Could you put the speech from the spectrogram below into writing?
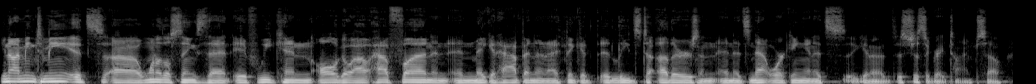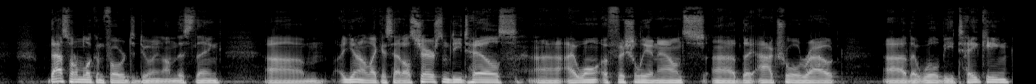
you know, I mean, to me, it's uh, one of those things that if we can all go out, have fun, and, and make it happen, and I think it, it leads to others, and, and it's networking, and it's you know, it's just a great time. So that's what I'm looking forward to doing on this thing. Um, you know, like I said, I'll share some details. Uh, I won't officially announce uh, the actual route uh, that we'll be taking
